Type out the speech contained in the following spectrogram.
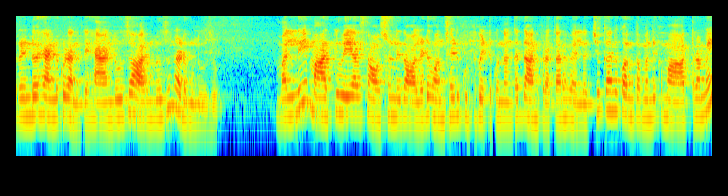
రెండో హ్యాండ్ కూడా అంతే. హ్యాండ్ లూజు ఆర్మ్ లూజు నడుము లూజు మళ్ళీ మార్కింగ్ వేయాల్సిన అవసరం లేదు. ఆల్రెడీ వన్ సైడ్ కుట్టు పెట్టుకున్నాం కదా దాని ప్రకారం వెళ్ళొచ్చు. కానీ కొంతమందికి మాత్రమే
